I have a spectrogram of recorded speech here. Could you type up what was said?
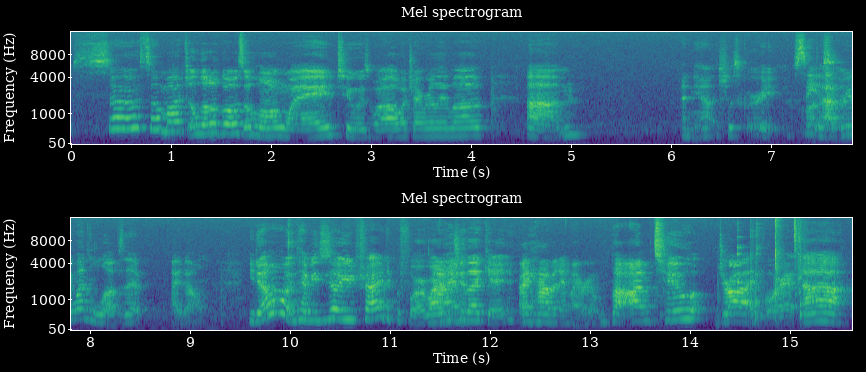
so so much. A little goes a long way too as well, which I really love. Um, and yeah, it's just great. See, honestly. everyone loves it. I don't. You don't? Have you so you tried it before? Why don't I'm- you like it? I have it in my room, but I'm too dry for it. Ah,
